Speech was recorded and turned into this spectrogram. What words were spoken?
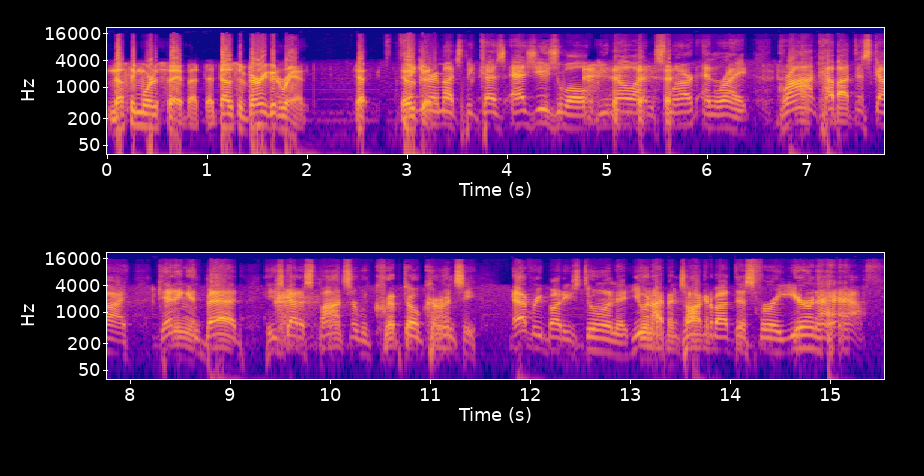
Nothing more to say about that. That was a very good rant. Yeah, Thank you very much. Because as usual, you know I'm smart and right. Gronk, how about this guy getting in bed? He's got a sponsor with cryptocurrency. Everybody's doing it. You and I have been talking about this for a year and a half.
